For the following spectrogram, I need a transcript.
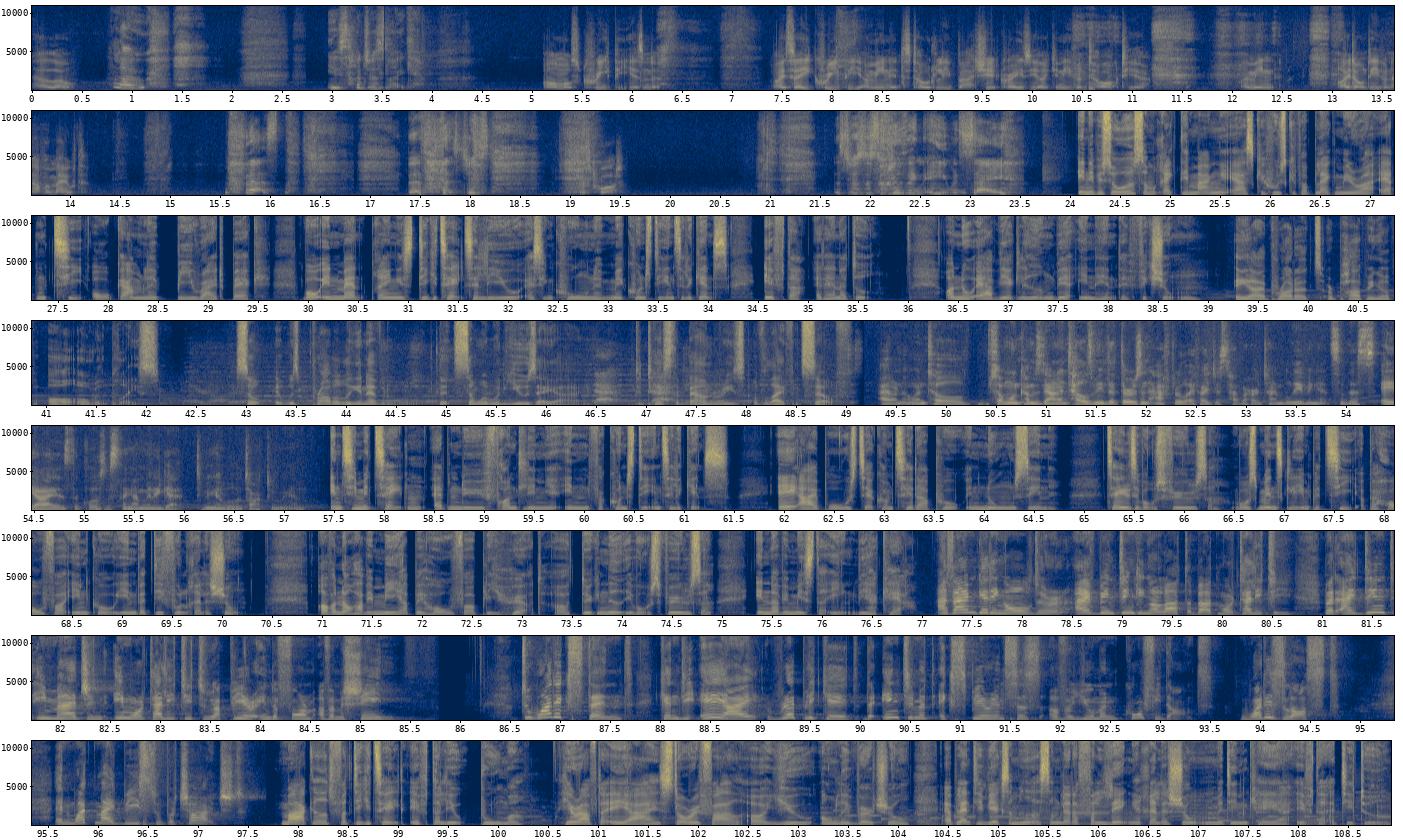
Hello? Hello. You sound just like him. Almost creepy, isn't it? I say creepy, I mean it's totally batshit crazy I can even talk to you. I mean, I don't even have a mouth. That's that, that's just Just what? it's just the sort of thing that he would say. En episode, som rigtig mange af os kan huske fra Black Mirror, er den 10 år gamle Be Right Back, hvor en mand bringes digitalt til live af sin kone med kunstig intelligens, efter at han er død. Og nu er virkeligheden ved at indhente fiktionen. AI products are popping up all over the place. So it was probably inevitable that someone would use AI to test the boundaries of life itself. I don't know, until someone comes down and tells me that there's an afterlife, I just have a hard time believing it. So this AI is the closest thing I'm going to get to being able to talk to him again. Intimiteten er den nye frontlinje inden for kunstig intelligens. AI bruges til at komme tættere på end nogensinde. Tale til vores følelser, vores menneskelige empati og behov for at indgå i en værdifuld relation. Og hvornår har vi mere behov for at blive hørt og dykke ned i vores følelser, end når vi mister en, vi har kær? As I'm getting older, I've been thinking a lot about mortality, but I didn't imagine immortality to appear in the form of a machine. To what extent can the AI replicate the intimate experiences of a human confidant? What is lost, and what might be supercharged? Markedet for digitalt efterliv boomer. Hereafter AI, Storyfile og You Only Virtual er blandt de virksomheder, som lader dig forlænge relationen med dine kære efter at de er døde.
